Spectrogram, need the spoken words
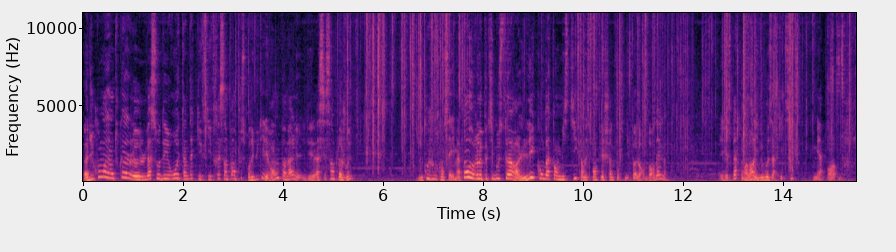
Bah du coup, moi, en tout cas, l'assaut des héros est un deck qui est très sympa. En plus, pour débuter, il est vraiment pas mal. Il est assez simple à jouer. Du coup, je vous conseille. Maintenant, on va ouvrir le petit booster, les combattants mystiques, en espérant que les ne continuent pas leur bordel. Et j'espère qu'on va avoir les nouveaux archétypes. Merde, oh, je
